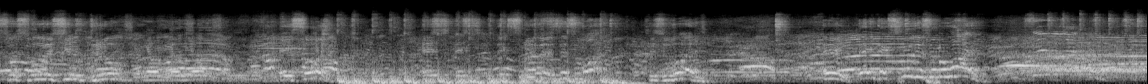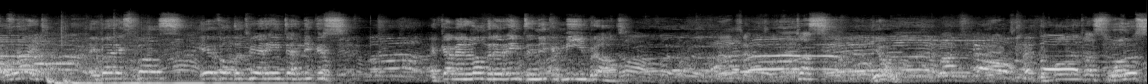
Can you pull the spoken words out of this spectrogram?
voor zware shit yo. Hey, sorry. Is, is, ik smul is, is wat? Is wat? Hey, hey, ik smul is mijn wat? Alright, ik ben Expans, een van de twee ringtechniekers. Ik heb met een andere ringtechnieker meegebracht. Het was, yo. De man, het was voor us.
